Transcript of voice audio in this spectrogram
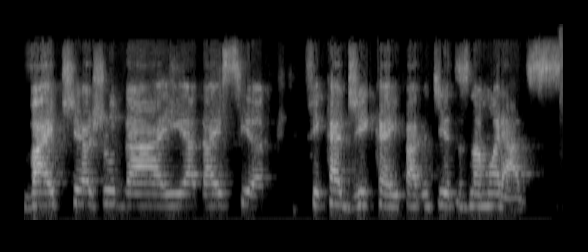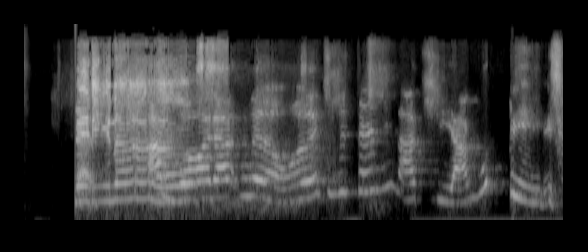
vai te ajudar aí a dar esse up. Fica a dica aí para o Dia dos Namorados. Meninas! Agora, não, antes de terminar, Tiago Pires.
